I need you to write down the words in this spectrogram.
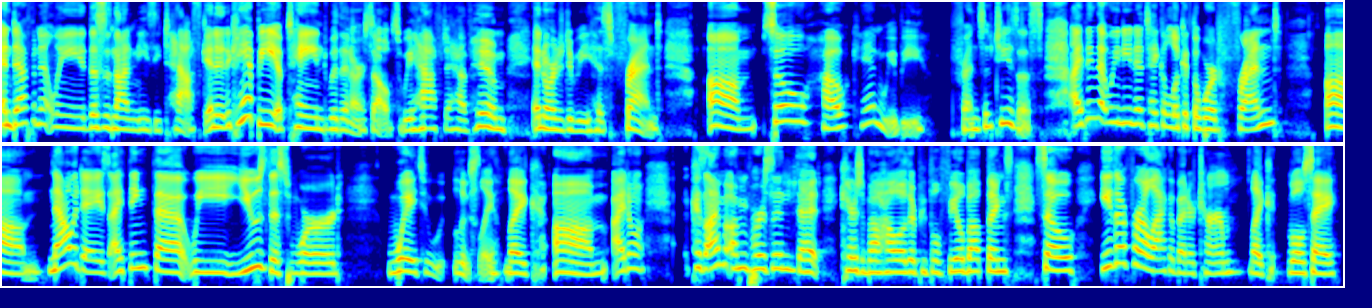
and definitely, this is not an easy task, and it can't be obtained within ourselves. We have to have him in order to be his friend. Um, so, how can we be friends of Jesus? I think that we need to take a look at the word friend. Um, nowadays, I think that we use this word way too loosely. Like, um, I don't, because I'm, I'm a person that cares about how other people feel about things. So either for a lack of better term, like we'll say,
